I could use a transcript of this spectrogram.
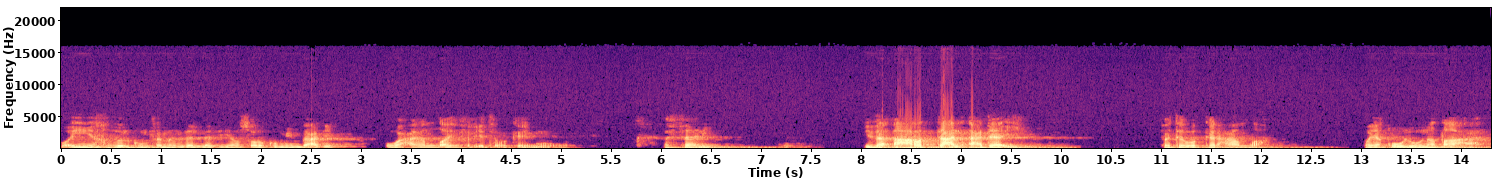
وإن يخذلكم فمن ذا الذي ينصركم من بعده وعلى الله فليتوكل المؤمنون. الثاني إذا أعرضت عن أعدائي فتوكل على الله ويقولون طاعة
